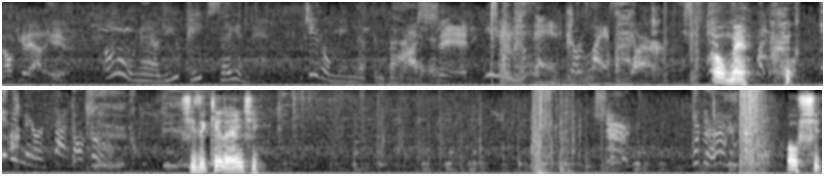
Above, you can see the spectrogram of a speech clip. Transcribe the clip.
Now get out of here. Oh, now you keep saying that. But you don't mean nothing by I it. said. You said your last word. oh man get in there and find our girl. she's a killer ain't she Shit! What the hell you oh shit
